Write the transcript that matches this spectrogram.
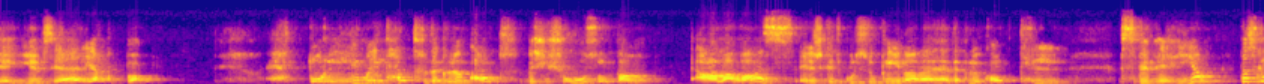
هي مساليه قبه حطوا اللي ما يتحط في داك le compte باش يشوهوا سلطانة. على باز علاش كتقول سكينة؟ راه هذاك le compte تحل بسببها هي. parce que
